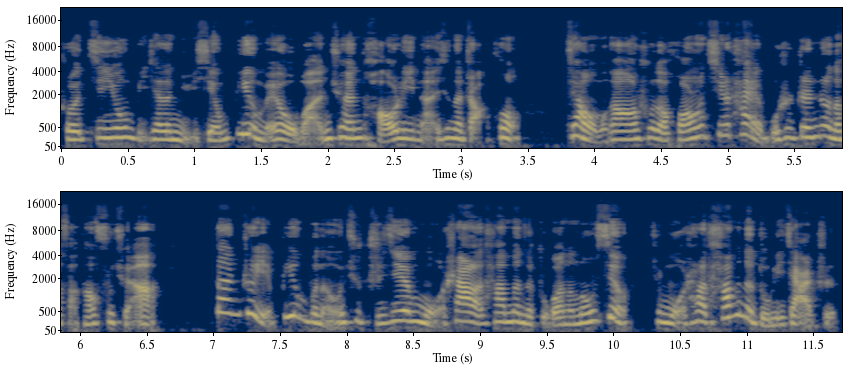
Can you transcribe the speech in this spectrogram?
说金庸笔下的女性并没有完全逃离男性的掌控，就像我们刚刚说的，黄蓉其实她也不是真正的反抗父权啊，但这也并不能去直接抹杀了他们的主观能动性，去抹杀了他们的独立价值。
